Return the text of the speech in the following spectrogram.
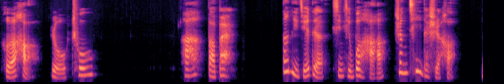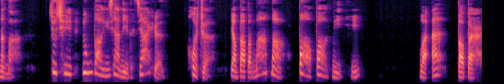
和好如初。好，宝贝儿，当你觉得心情不好、生气的时候，那么就去拥抱一下你的家人，或者让爸爸妈妈抱抱你。晚安，宝贝儿。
